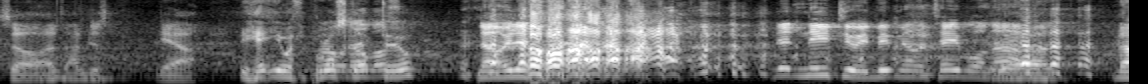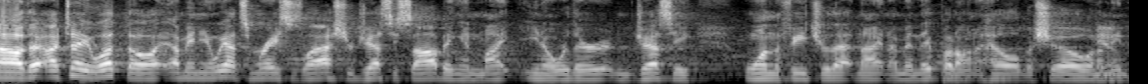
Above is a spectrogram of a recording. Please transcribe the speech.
So I- I'm just, yeah. He hit you with a pool Throwing stick elbows? too. No, he didn't. didn't need to. He beat me on the table enough. No, there, I tell you what though. I mean, you know, we had some races last year. Jesse Sobbing and Mike, you know, were there, and Jesse won the feature that night. And I mean, they put on a hell of a show. And I mean,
